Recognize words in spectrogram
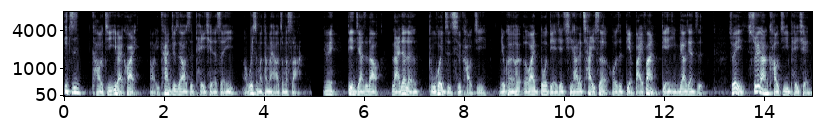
一只烤鸡一百块啊，一看就知道是赔钱的生意啊，为什么他们还要这么傻？因为店家知道来的人不会只吃烤鸡。有可能会额外多点一些其他的菜色，或者是点白饭、点饮料这样子。所以虽然烤鸡赔钱，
